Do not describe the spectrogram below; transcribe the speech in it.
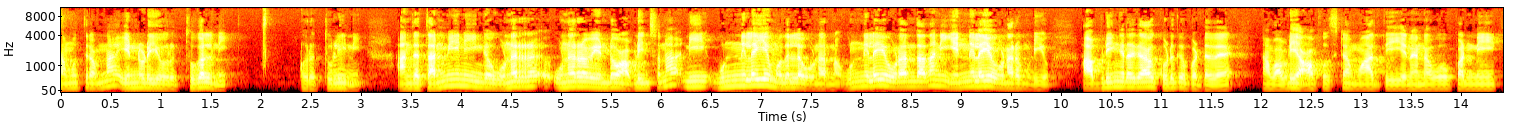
சமுத்திரம்னா என்னுடைய ஒரு துகள் நீ. ஒரு துளி நீ. அந்த தன்மையை நீ இங்கே உணர உணர வேண்டும் அப்படின்னு சொன்னால் நீ உன் நிலையை முதல்ல உணரணும். உன் நிலையை தான் நீ என்னிலையை உணர முடியும். அப்படிங்கிறதுக்காக கொடுக்கப்பட்டதை நம்ம அப்படியே ஆப்போசிட்டாக மாற்றி என்னென்னவோ பண்ணி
